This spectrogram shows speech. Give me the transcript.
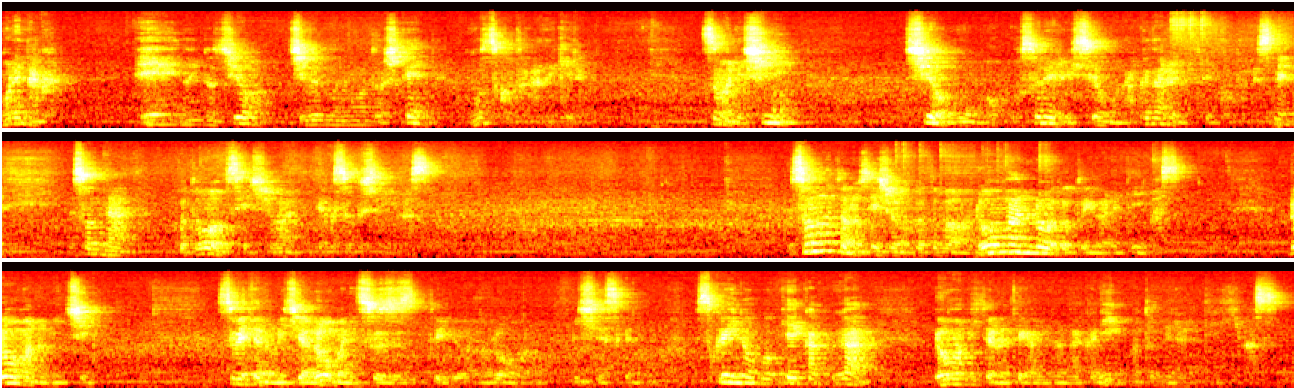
漏れなく永遠の命を自分のものとして持つことができる。つまり死に死をもう恐れる必要もなくなるということですね。そんなことを聖書は約束しています。その後の聖書の言葉はローマンロードと言われています。ローマの道。全ての道はローマに通ずというあのローマの道ですけども救いのご計画がローマ人の手紙の中にまとめられていきます。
